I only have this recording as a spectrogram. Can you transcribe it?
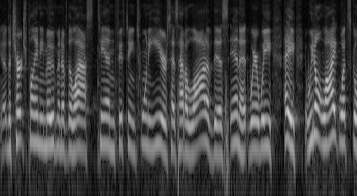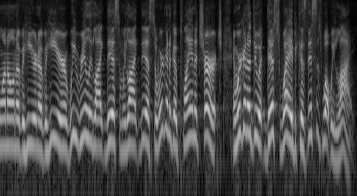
You know, the church planting movement of the last 10, 15, 20 years has had a lot of this in it where we, hey, we don't like what's going on over here and over here. We really like this and we like this. So we're going to go plan a church and we're going to do it this way because this is what we like.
